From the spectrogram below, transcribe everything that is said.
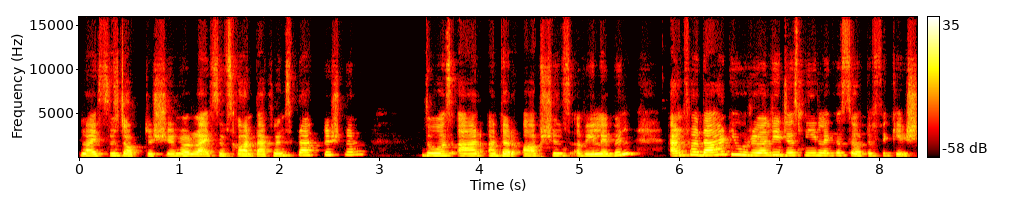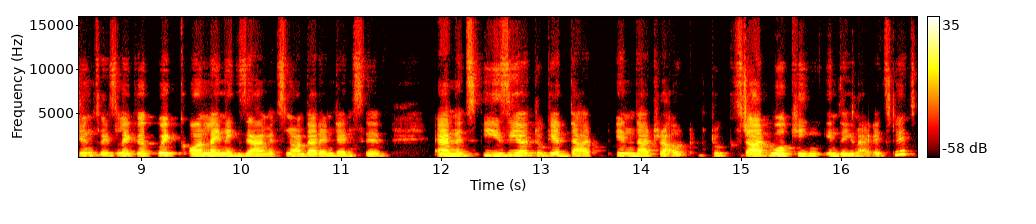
licensed optician or licensed contact lens practitioner those are other options available. And for that you really just need like a certification. So it's like a quick online exam. It's not that intensive. And it's easier to get that in that route to start working in the united states.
